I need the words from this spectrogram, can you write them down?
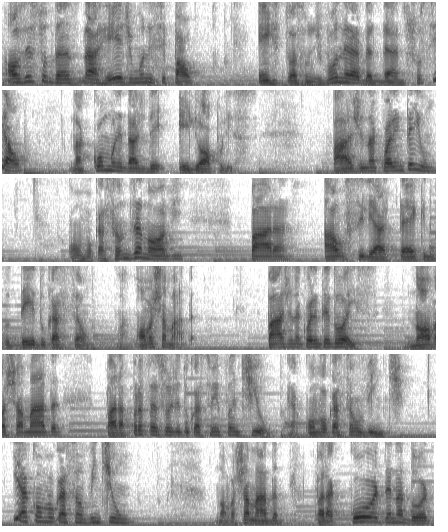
aos estudantes da rede municipal em situação de vulnerabilidade social na comunidade de Heliópolis. Página 41. Convocação 19 para auxiliar técnico de educação, uma nova chamada. Página 42. Nova chamada para professor de educação infantil, é a convocação 20. E a convocação 21. Nova chamada para coordenador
